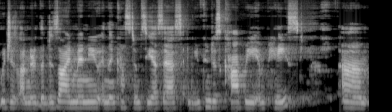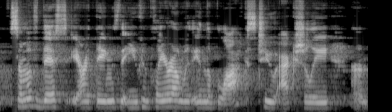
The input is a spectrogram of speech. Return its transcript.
which is under the design menu, and then custom CSS, and you can just copy and paste. Um, some of this are things that you can play around with in the blocks to actually um,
